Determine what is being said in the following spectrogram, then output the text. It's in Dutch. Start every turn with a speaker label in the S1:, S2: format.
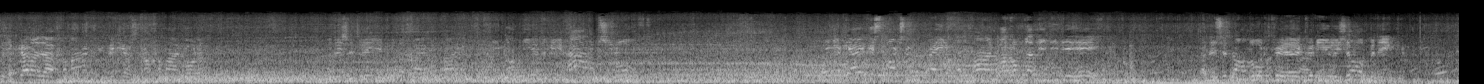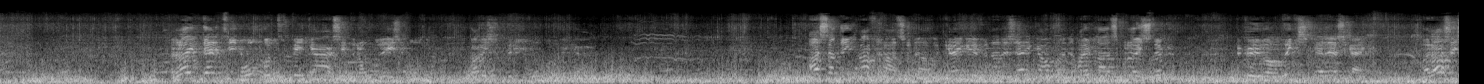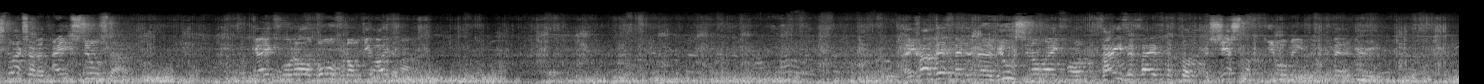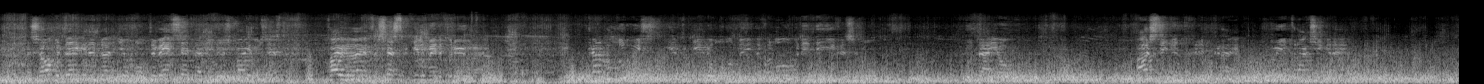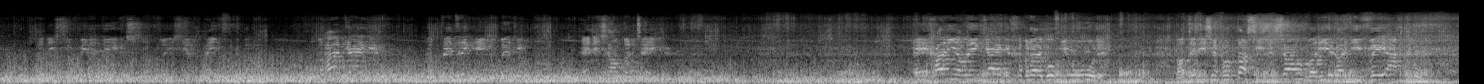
S1: is in Canada gemaakt. Ik weet niet of ze nog gemaakt worden. Dat is het 22,55. Die man die heeft meer haar op we kijken straks aan het eind van het waarom dat hij die heeft. Dat is het antwoord, eh, kunnen jullie zelf bedenken. Ruim 1300 pk zit er onder deze motor. 1300 pk. Als dat ding afgaat zo dadelijk, kijk even naar de zijkant en de uitlaatspruitstuk. Dan kun je wel links en rechts kijken. Maar als hij straks aan het eind stilstaat, kijk vooral bovenop die uitlaat. Hij gaat weg met een uh, wielsnelheid van 55 tot 60 km per uur. Dat zou betekenen dat je op de weg zet en hij dus 65, 55, 60 km per uur rijdt. Carl Lewis die heeft een keer de 100 meter verlopen in 9 seconden. Doet hij ook. Als hij het grip krijgt, goede tractie krijgt, dan is hij binnen 9 seconden is hij aan het eind van de baan. We gaan kijken naar Patrick Engelbetting en his undertaker. En je kijken, gebruik ook je oren. Want dit is een fantastische sound waar hier uit die V8 komt.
